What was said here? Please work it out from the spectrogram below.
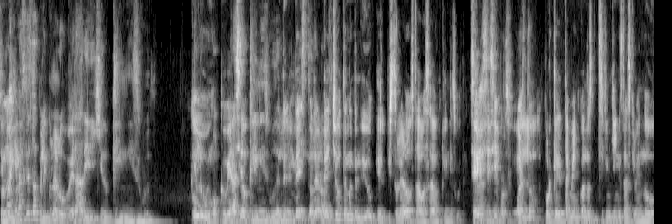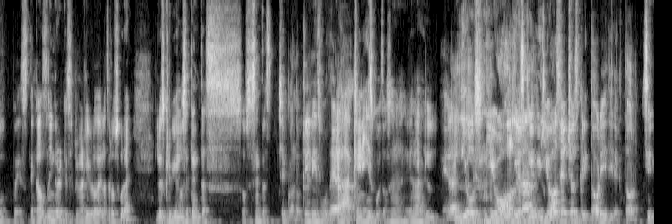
¿Te imaginas que esta película lo hubiera dirigido Clint Eastwood? Que, uh. que hubiera sido Clint Eastwood el, pistolero. De, hecho, tengo entendido que el pistolero está basado en Clint Eastwood. Sí, sí, sí, por supuesto. porque también cuando Stephen King estaba escribiendo pues, The Gunslinger, que es el primer libro de la Torre Oscura, lo escribió en los 70s o 60 Sí, cuando Clint Eastwood era. Ah, Clint Eastwood, o sea, era el, el dios. El dios, era el dios hecho escritor y director. Sí,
